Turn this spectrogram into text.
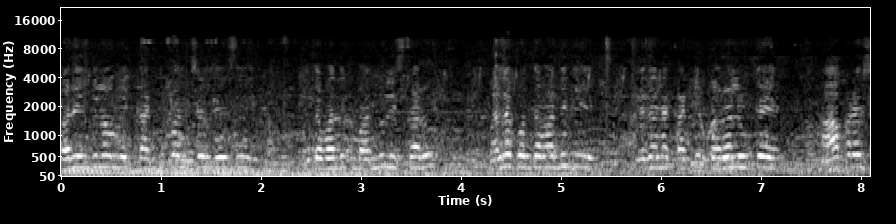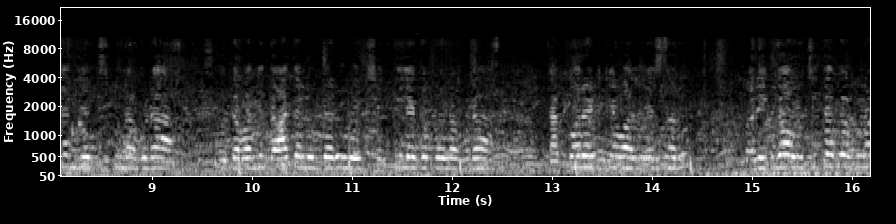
మరి ఇందులో మీకు కంటి పరీక్షలు చేసి కొంతమందికి మందులు ఇస్తారు. మళ్ళీ కొంతమందికి ఏదైనా కంటి కొరలు ఉంటే ఆపరేషన్ చేసుకున్నా కూడా కొంతమంది దాతలు ఉంటారు మీకు శక్తి లేకపోయినా కూడా తక్కువ రేటుకే వాళ్ళు చేస్తారు. మరి ఇంకా ఉచితంగా కూడా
